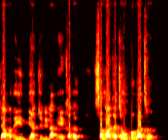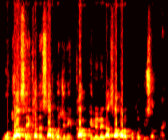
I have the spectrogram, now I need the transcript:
ज्यामध्ये इम्तियाज जलीलांनी एखादं समाजाच्या उपयोगाचं मोठं असं एखादं सार्वजनिक काम केलेलं आहे असं आम्हाला कुठं दिसत नाही.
